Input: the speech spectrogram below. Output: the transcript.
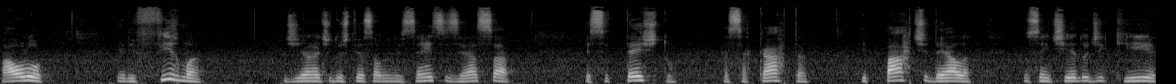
Paulo ele firma diante dos tessalonicenses essa esse texto, essa carta e parte dela no sentido de que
